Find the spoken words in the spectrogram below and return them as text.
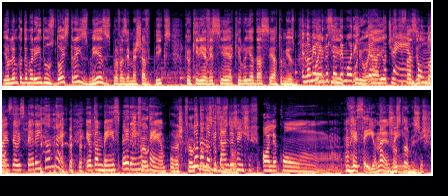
e eu lembro que eu demorei ainda uns dois, três meses pra fazer minha chave Pix, porque eu queria ver se aquilo ia dar certo mesmo. Eu não me Olha lembro se que eu demorei curioso. tanto Ah, eu tive tempo, que fazer um mas eu esperei também. eu também esperei um tempo. acho que foi a Toda novidade a gente olha com um receio, né, gente? Justamente.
